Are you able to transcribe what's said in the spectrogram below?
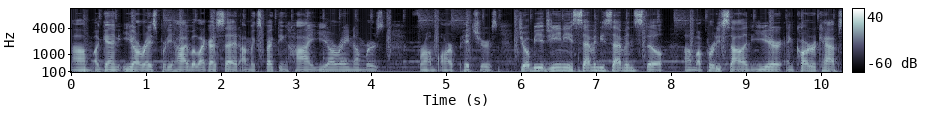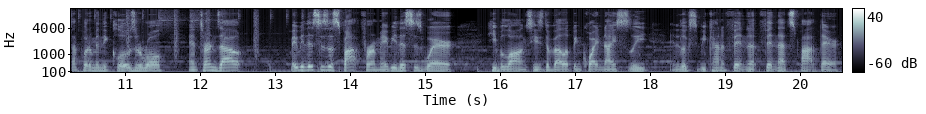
um, again era is pretty high but like i said i'm expecting high era numbers from our pitchers. Joe Biagini, 77 still, um, a pretty solid year. And Carter Capps, I put him in the closer role, and turns out maybe this is a spot for him. Maybe this is where he belongs. He's developing quite nicely, and he looks to be kind of fitting fitting that spot there.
